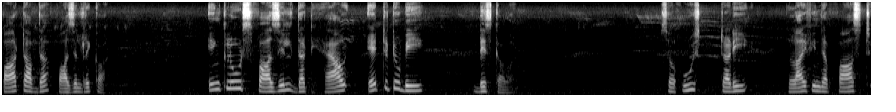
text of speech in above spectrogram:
part of the fossil record. Includes fossils that have yet to be discovered. So, who study life in the past?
